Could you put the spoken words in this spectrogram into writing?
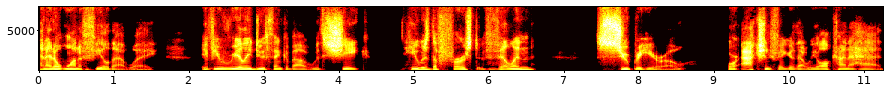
and I don't want to feel that way. If you really do think about with Sheik, he was the first villain, superhero, or action figure that we all kind of had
